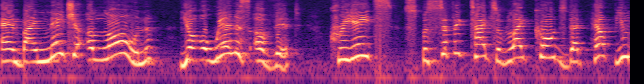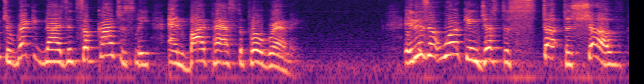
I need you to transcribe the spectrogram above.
And by nature alone, your awareness of it creates specific types of light codes that help you to recognize it subconsciously and bypass the programming. It isn't working just to, to shove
